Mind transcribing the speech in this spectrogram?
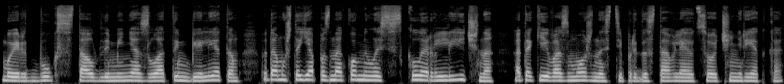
Бэйрд Букс стал для меня золотым билетом, потому что я познакомилась с Клэр лично, а такие возможности предоставляются очень редко.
